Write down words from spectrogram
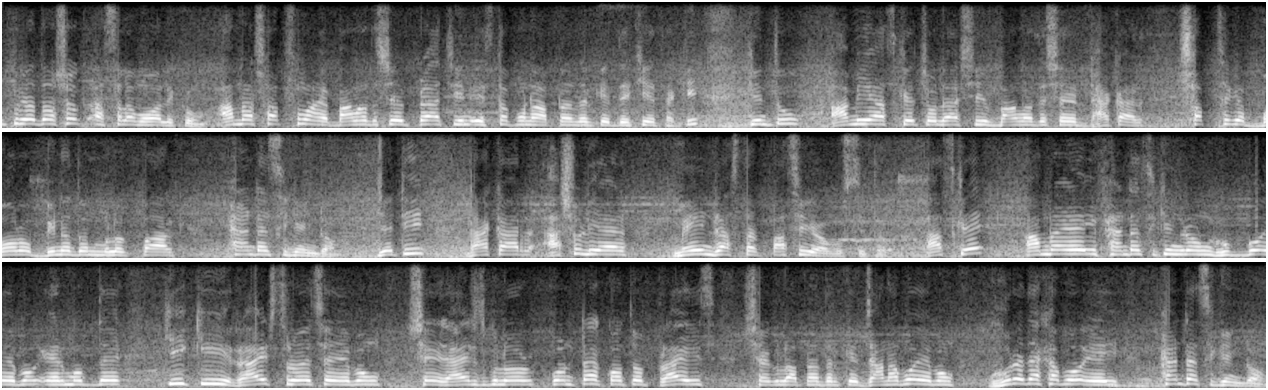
সুপ্রিয় দর্শক, আসসালামু আলাইকুম। আমরা সবসময় বাংলাদেশের প্রাচীন স্থাপনা আপনাদেরকে দেখিয়ে থাকি, কিন্তু আমি আজকে চলে আসি বাংলাদেশের ঢাকার সবথেকে বড় বিনোদনমূলক পার্ক ফ্যান্টাসি কিংডম, যেটি ঢাকার আশুলিয়ার মেইন রাস্তার পাশেই অবস্থিত। আজকে আমরা এই ফ্যান্টাসি কিংডম ঢুকবো এবং এর মধ্যে কি কি রাইডস রয়েছে এবং সেই রাইডসগুলোর কোনটা কত প্রাইস সেগুলো আপনাদেরকে জানাব এবং ঘুরে দেখাবো এই ফ্যান্টাসি কিংডম।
